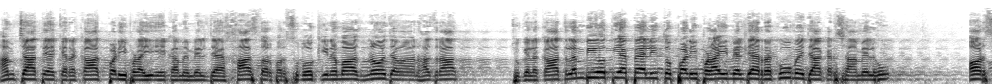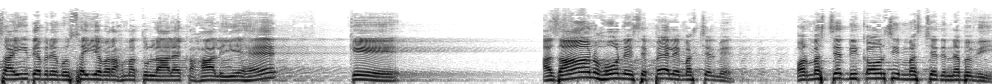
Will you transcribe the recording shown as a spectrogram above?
हम चाहते हैं कि रकात पड़ी पढ़ाई एक हमें मिल जाए खास तौर पर सुबह की नमाज़। नौजवान हजरात, चूँकि रकात लंबी होती है, पहली तो पढ़ी पढ़ाई मिल जाए, रकू में जाकर शामिल हूँ। और सईद इबन मुसैब रहमत का हाल ये है कि अजान होने से पहले मस्जिद में, और मस्जिद भी कौन सी? मस्जिद नबवी।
